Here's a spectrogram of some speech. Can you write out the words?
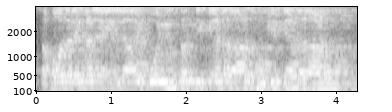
സഹോദരങ്ങളെ എല്ലായ്പ്പോഴും ശ്രദ്ധിക്കേണ്ടതാണ് സൂക്ഷിക്കേണ്ടതാണ്.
